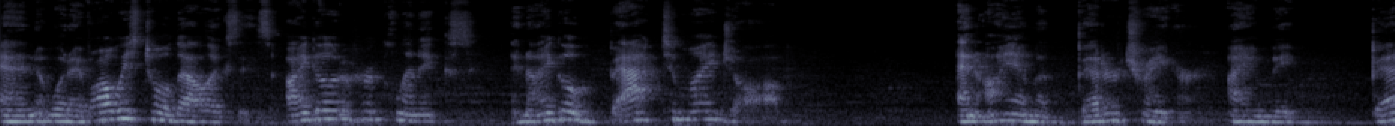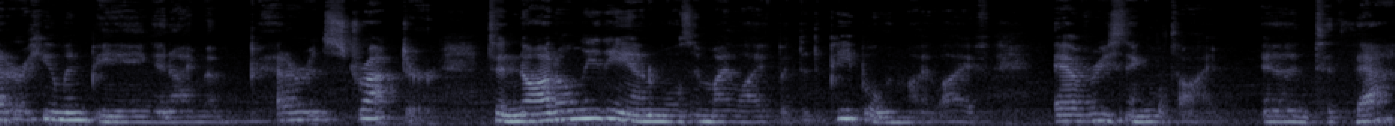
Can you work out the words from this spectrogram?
And what I've always told Alex is I go to her clinics and I go back to my job and I am a better trainer. I am a better human being and I'm a better instructor to not only the animals in my life but to the people in my life every single time. And to that,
